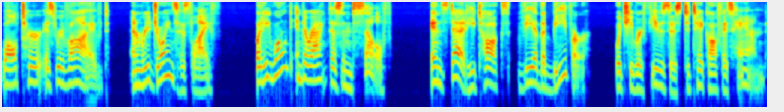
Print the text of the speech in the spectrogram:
Walter is revived and rejoins his life, but he won't interact as himself. Instead, he talks via the beaver, which he refuses to take off his hand.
